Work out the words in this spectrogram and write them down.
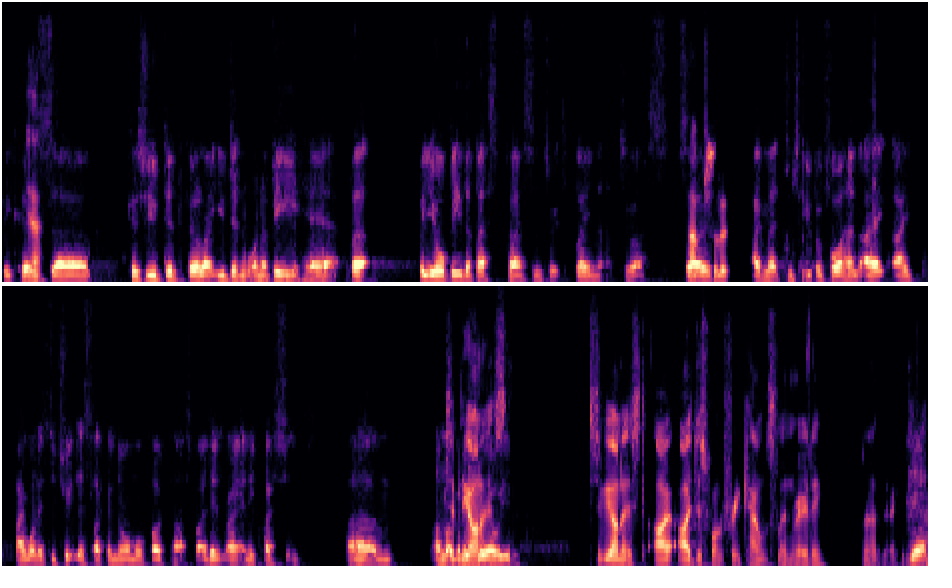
because because you did feel like you didn't want to be here, but but you'll be the best person to explain that to us. So Absolutely. I've mentioned to you beforehand. I, I I wanted to treat this like a normal podcast, but I didn't write any questions. Um, I'm not To going be to grill honest, you. To be honest, I, I just want free counselling. Really. No, I'm. Yeah,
